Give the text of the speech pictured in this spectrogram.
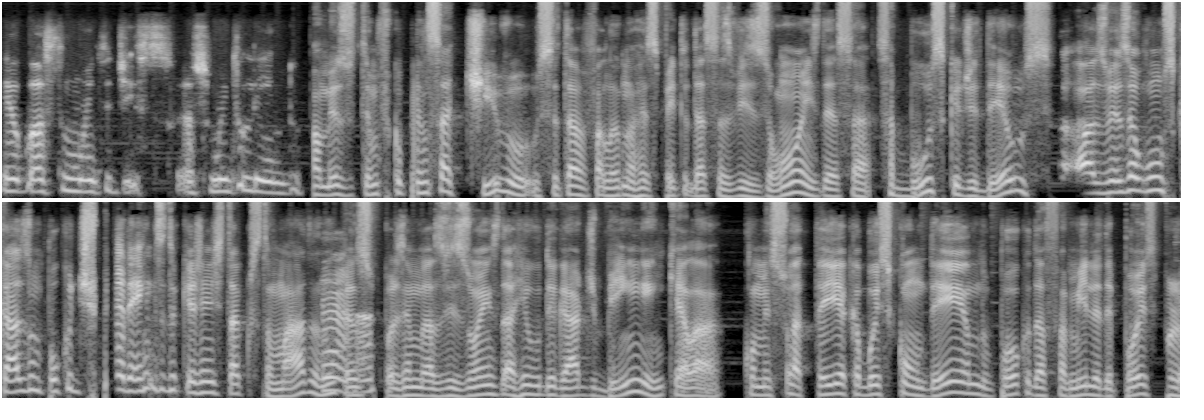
Eu gosto muito disso, eu acho muito lindo. Ao mesmo tempo, fico pensativo, você estava falando a respeito dessas visões, dessa essa busca de Deus. Às vezes, alguns casos um pouco diferentes do que a gente está acostumado, né? Uhum. Penso, por exemplo, as visões da Hildegard Bingen, que ela começou a ter e acabou escondendo um pouco da família depois por,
